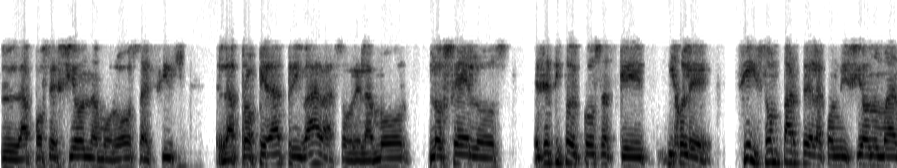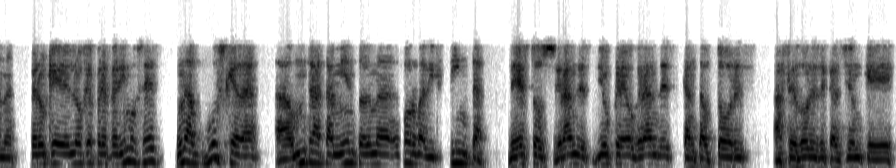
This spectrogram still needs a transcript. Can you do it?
La posesión amorosa, es decir, la propiedad privada sobre el amor, los celos, ese tipo de cosas que, híjole, sí, son parte de la condición humana, pero que lo que preferimos es una búsqueda, a un tratamiento de una forma distinta de estos grandes, yo creo, grandes cantautores, hacedores de canción que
